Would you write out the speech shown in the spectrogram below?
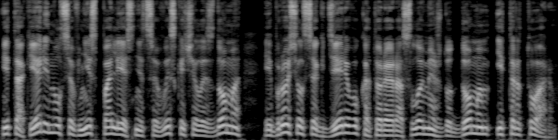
Итак, я ринулся вниз по лестнице, выскочил из дома и бросился к дереву, которое росло между домом и тротуаром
